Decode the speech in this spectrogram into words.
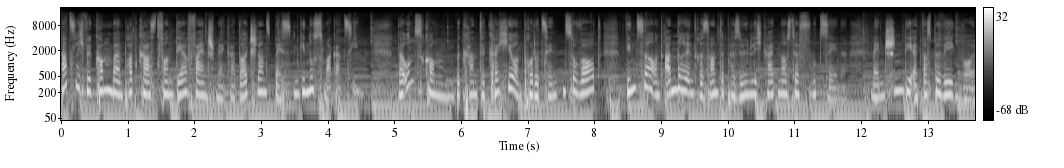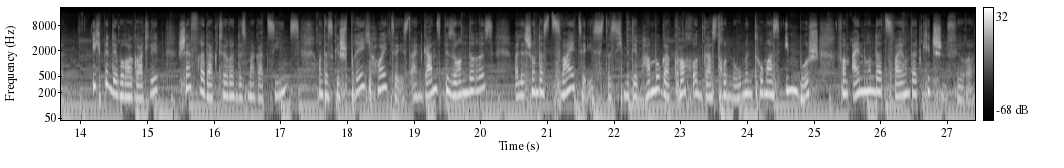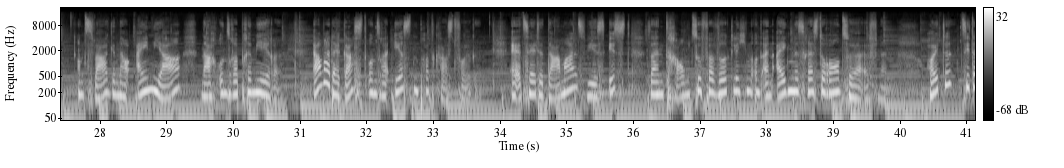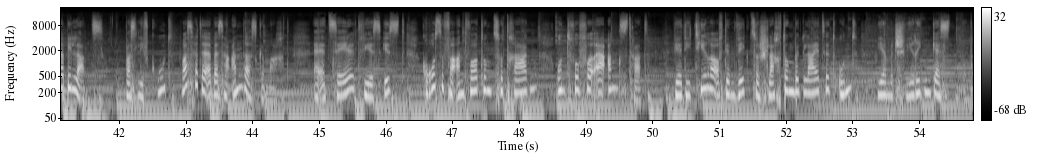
Herzlich willkommen beim Podcast von Der Feinschmecker, Deutschlands besten Genussmagazin. Bei uns kommen bekannte Köche und Produzenten zu Wort, Winzer und andere interessante Persönlichkeiten aus der Food-Szene, Menschen, die etwas bewegen wollen. Ich bin Deborah Gottlieb, Chefredakteurin des Magazins und das Gespräch heute ist ein ganz besonderes, weil es schon das zweite ist, das ich mit dem Hamburger Koch und Gastronomen Thomas Imbusch vom 100-200 Kitchen führe. Und zwar genau ein Jahr nach unserer Premiere. Er war der Gast unserer ersten Podcast-Folge. Er erzählte damals, wie es ist, seinen Traum zu verwirklichen und ein eigenes Restaurant zu eröffnen. Heute zieht er Bilanz. Was lief gut? Was hätte er besser anders gemacht? Er erzählt, wie es ist, große Verantwortung zu tragen und wovor er Angst hat, wie er die Tiere auf dem Weg zur Schlachtung begleitet und wie er mit schwierigen Gästen umgeht.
